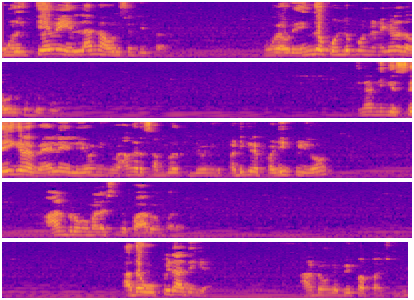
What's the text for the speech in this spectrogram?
உங்களுக்கு தேவை எல்லாமே அவர் சந்திப்பார். உங்களை அவர் எங்க கொண்டு போகணும்னு நினைக்கிறோம் அதை அவர் கொண்டு போகும் ஏன்னா நீங்க செய்கிற வேலையிலயோ நீங்க வாங்குற சம்பளத்திலயோ நீங்க படிக்கிற படிப்புலயோ ஆண்டவங்க உங்க மேல வச்சிருக்க பார்வை வர அதை ஒப்பிடாதீங்க. ஆண்டவங்க எப்படி பார்ப்பான்னு சொல்லி.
